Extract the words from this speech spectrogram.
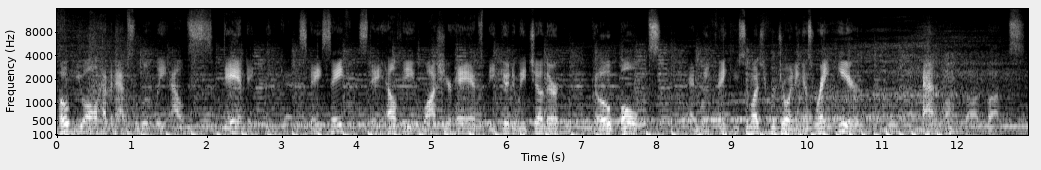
Hope you all have an absolutely outstanding weekend. Stay safe, stay healthy, wash your hands, be good to each other, go Bolts. And we thank you so much for joining us right here at Locked On Bucs.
